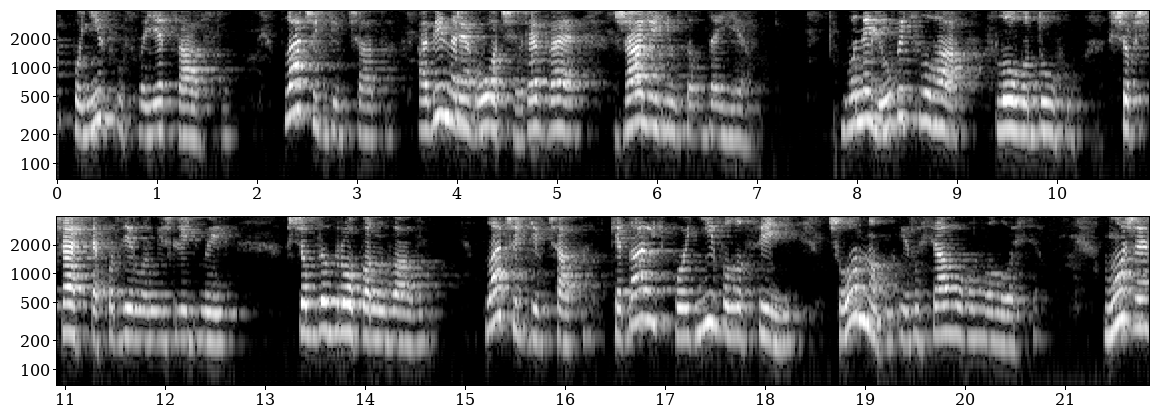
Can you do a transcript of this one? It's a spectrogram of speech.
і поніс у своє царство. Плачуть дівчата, а він регоче, реве, жалю їм завдає. Бо не любить слуга злого духу, щоб щастя ходило між людьми, щоб добро панувало. Плачуть дівчата і кидають по одній волосині чорного і русявого волосся. Може,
